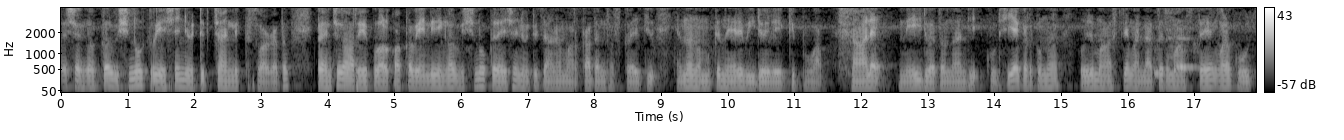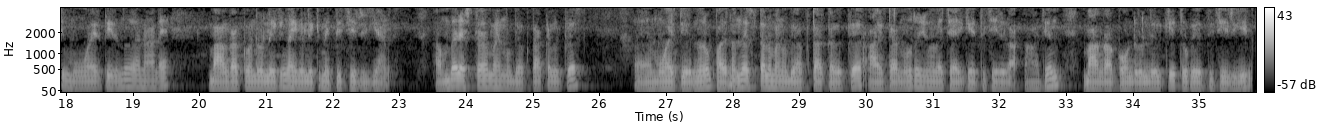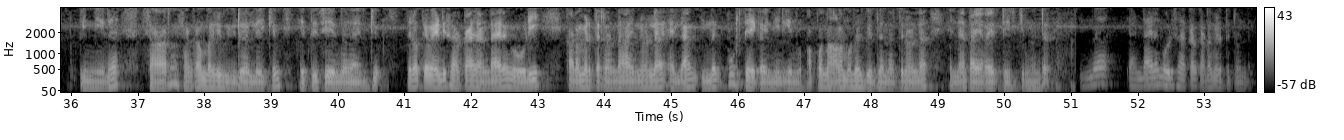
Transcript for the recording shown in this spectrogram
പ്രേക്ഷകർക്ക് Vishnu creation YouTube ചാനലിലേക്ക് സ്വാഗതം. പെൻഷൻ അറിയിപ്പുകൾക്കൊക്കെ വേണ്ടി നിങ്ങൾ വിഷ്ണു ക്രിയേഷൻ യൂട്യൂബ് ചാനൽ മറക്കാതെ സബ്സ്ക്രൈബ് ചെയ്യൂ. എന്നാൽ നമുക്ക് നേരെ വീഡിയോയിലേക്ക് പോവാം. നാളെ മെയ് ഇരുപത്തൊന്നാം തീയതി. കുടിശ്ശിയെ കിടക്കുന്ന ഒരു മാസത്തെയും അല്ലാത്തൊരു മാസത്തെയും കൂടെ കൂട്ടി മൂവായിരത്തി ഇരുന്നൂറ് നാളെ ബാങ്ക് അക്കൗണ്ടുകളിലേക്കും കൈകളിലേക്കും എത്തിച്ചേരുകയാണ്. അമ്പത് ലക്ഷത്തോളം ഉപയോക്താക്കൾക്ക് മൂവായിരത്തി ഇരുന്നൂറും പതിനൊന്ന് വരുന്ന ഉപയോക്താക്കൾക്ക് ആയിരത്തി അറുന്നൂറ് രൂപ വെച്ചായിരിക്കും എത്തിച്ചേരുക. ആദ്യം ബാങ്ക് അക്കൗണ്ടുകളിലേക്ക് തുക എത്തിച്ചേരുകയും പിന്നീട് സഹകരണ സംഘം വഴി വീടുകളിലേക്കും എത്തിച്ചേരുന്നതായിരിക്കും. ഇതിനൊക്കെ വേണ്ടി സർക്കാർ രണ്ടായിരം കോടി കടമെടുത്തിട്ടുണ്ട്. അതിനുള്ള എല്ലാം ഇന്ന് പൂർത്തിയായി കഴിഞ്ഞിരിക്കുന്നു. അപ്പോൾ നാളെ മുതൽ വിതരണത്തിനുള്ള എല്ലാം തയ്യാറായിട്ടിരിക്കുന്നുണ്ട്. ഇന്ന് രണ്ടായിരം കോടി സർക്കാർ കടമെടുത്തിട്ടുണ്ട്.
